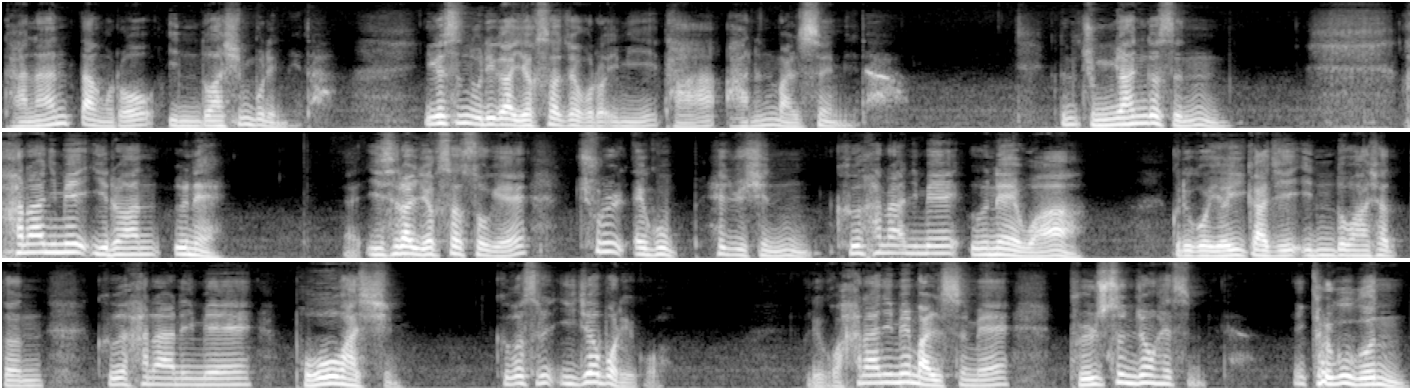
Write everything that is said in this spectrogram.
가나안 땅으로 인도하신 분입니다. 이것은 우리가 역사적으로 이미 다 아는 말씀입니다. 그런데 중요한 것은 하나님의 이러한 은혜, 이스라엘 역사 속에 출애굽 해 주신 그 하나님의 은혜와 그리고 여기까지 인도하셨던 그그 하나님의 보호하심 그것을 잊어버리고 그리고 하나님의 말씀에 불순종했습니다. 결국은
